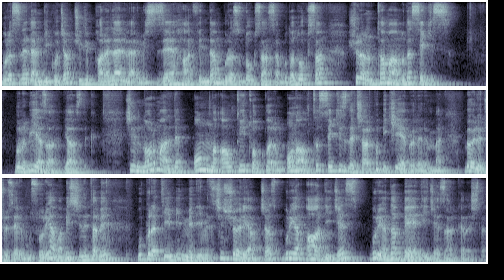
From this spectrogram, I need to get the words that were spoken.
Burası neden dik hocam? Çünkü paralel vermiş Z harfinden. Burası 90 ise bu da 90. Şuranın tamamı da 8. Bunu bir yazar, yazdık. Şimdi normalde 10 ile 6'yı toplarım. 16, 8 ile çarpıp 2'ye bölerim ben. Böyle çözerim bu soruyu ama biz şimdi tabii bu pratiği bilmediğimiz için şöyle yapacağız. Buraya A diyeceğiz. Buraya da B diyeceğiz arkadaşlar.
